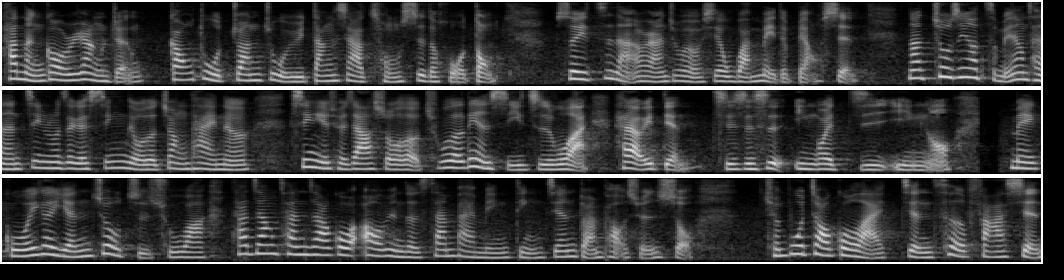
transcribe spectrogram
它能够让人高度专注于当下从事的活动，所以自然而然就会有些完美的表现。那究竟要怎么样才能进入这个心流的状态呢？心理学家说了，除了练习之外，还有一点，其实是因为基因哦。美国一个研究指出啊，他将参加过奥运的三百名顶尖短跑选手全部叫过来检测，发现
